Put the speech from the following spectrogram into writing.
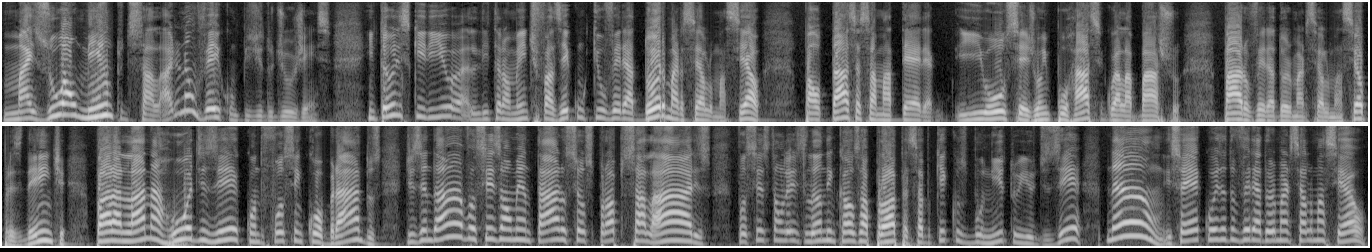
Mas o aumento de salário não veio com pedido de urgência. Então eles queriam eh, literalmente fazer com que o vereador Marcelo Maciel pautasse essa matéria e ou seja, ou empurrasse goela abaixo para o vereador Marcelo Maciel, presidente, para lá na rua dizer, quando fossem cobrados, dizendo: "Ah, vocês aumentaram os seus próprios salários, vocês estão legislando em causa própria". Sabe o que que os bonitos iam dizer? Não, isso aí é coisa do vereador Marcelo Maciel.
